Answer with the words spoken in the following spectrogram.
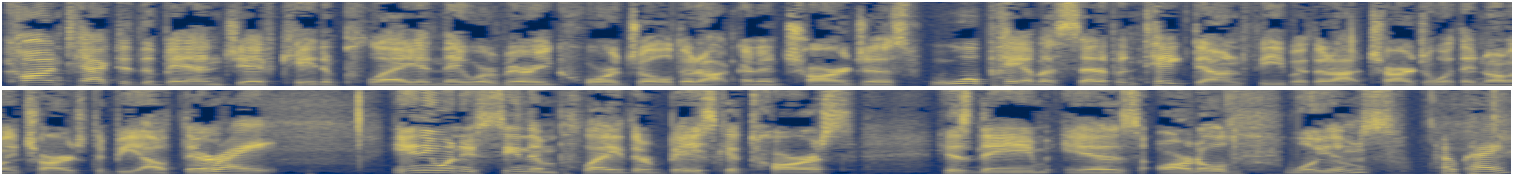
contacted the band JFK to play and they were very cordial. They're not going to charge us. We'll pay them a setup and takedown fee, but they're not charging what they normally charge to be out there. right. Anyone who's seen them play, their bass guitarist, his name is Arnold Williams. Okay.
